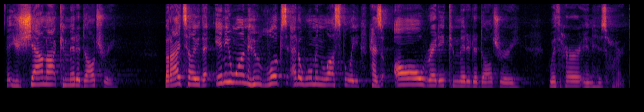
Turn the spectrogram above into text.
that you shall not commit adultery. But I tell you that anyone who looks at a woman lustfully has already committed adultery with her in his heart.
